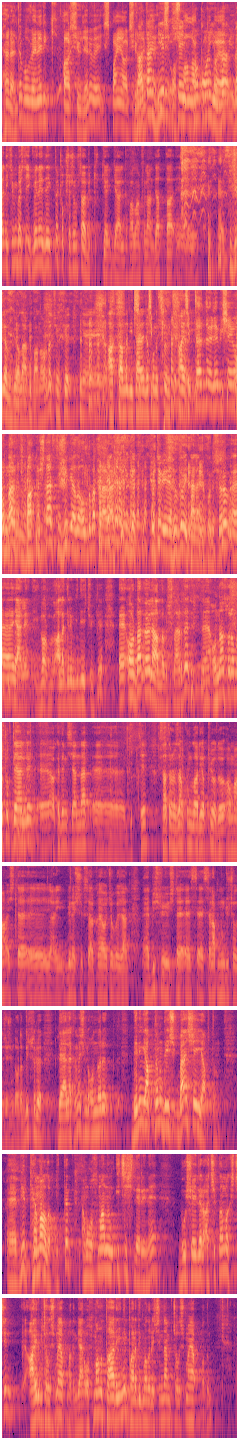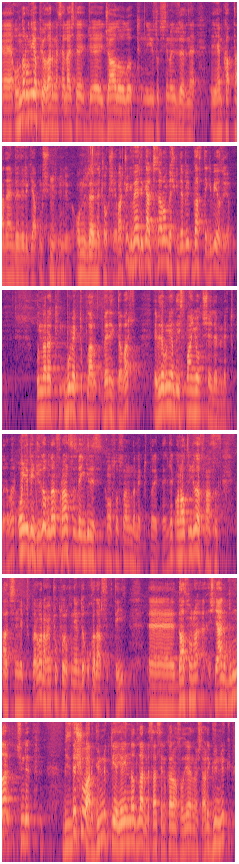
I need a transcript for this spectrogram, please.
herhalde bu Venedik arşivleri ve İspanya arşivleri Zaten bir şey Osmanlı son 10 hakkında yılda bir ben 2005'te ilk Venedik'e gittim çok şaşırmışlar bir Türk ge- geldi falan filan diye. Hatta e, e, Sicilyalı diyorlardı bana orada çünkü e, aksanlı bir İtalyanca konuştuğum için. Hayır, tipten de öyle bir şey var. Onlar bakmışlar Sicilyalı olduğuma karar vermişler. Çünkü kötü bir hızlı bir İtalyanca konuşuyorum. Ee, yani normal ana dilim değil çünkü. Ee, oradan öyle anlamışlardı. Ee, ondan sonra ama çok değerli e, akademisyenler e, gitti. Zaten Özlem Kumrular yapıyordu ama işte e, yani Güneş Yüksel, Kaya Hoca Hocan, e, bir sürü işte e, Se- Serap Mumcu çalışıyor şimdi orada. Bir sürü değerli akademisyen. Şimdi onları benim yaptığımın değişik ben şey yaptım. Ee, bir tema alıp gittim ama Osmanlı'nın iç işlerini bu şeyleri açıklamak için ayrı bir çalışma yapmadım. Yani Osmanlı tarihinin paradigmaları içinden bir çalışma yapmadım. Ee, onlar onu yapıyorlar. Mesela işte Cağaloğlu Yusuf Sinan üzerine e, hem kaptanlık hem vezirlik yapmış. Onun üzerinde çok şey var. Çünkü Venedik elçisi her 15 günde bir gazete gibi yazıyor. Bunlara bu mektuplar Venedik'te var. E bir de bunun yanında İspanyol şeylerinin mektupları var. 17. yüzyılda bunlara Fransız ve İngiliz konsoloslarının da mektupları eklenecek. 16. yüzyılda Fransız elçisinin mektupları var ama hem çok zor okunuyor hem de o kadar sık değil. Ee, daha sonra yani bunlar şimdi bizde şu var günlük diye yayınladılar mesela senin Karamsal yayınlamışlardı günlük.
